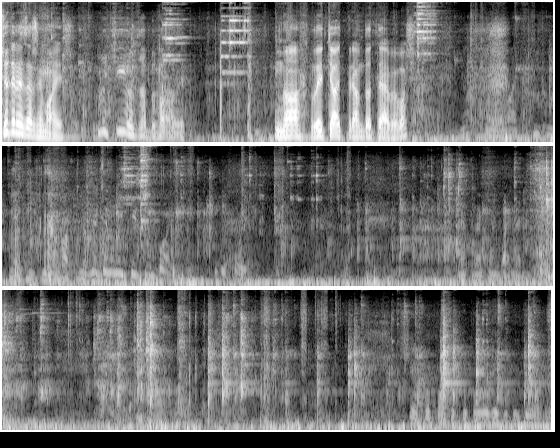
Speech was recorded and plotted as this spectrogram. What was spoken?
Чого ти не зажимаєш? Ключі он забрали. На, летять прямо до тебе, бач? Ще по пасоку поводити культиватор.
